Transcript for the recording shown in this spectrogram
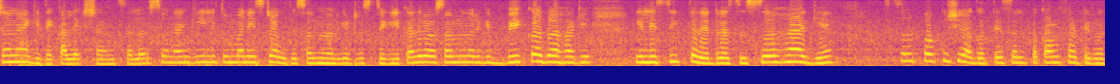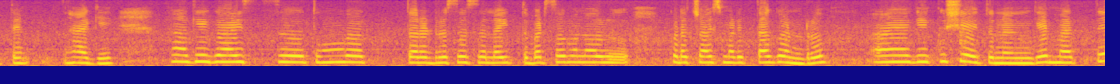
ಚೆನ್ನಾಗಿದೆ ಕಲೆಕ್ಷನ್ಸ್ ಎಲ್ಲ. ಸೊ ನನಗೆ ಇಲ್ಲಿ ತುಂಬಾ ಇಷ್ಟ ಆಗುತ್ತೆ ಸಲ್ಮಾನ್ ಅವರಿಗೆ ಡ್ರೆಸ್ ತೆಗಿಲಿಕ್ಕೆ. ಅಂದರೆ ಅವರಿಗೆ ಬೇಕಾದ ಹಾಗೆ ಇಲ್ಲಿ ಸಿಗ್ತದೆ ಡ್ರೆಸ್ ಸೊ ಹಾಗೆ ಸ್ವಲ್ಪ ಖುಷಿ ಆಗುತ್ತೆ, ಸ್ವಲ್ಪ ಕಂಫರ್ಟ್ ಇರುತ್ತೆ. ಹಾಗೆ ಹಾಗೆ ಗಾಯ್ಸ್ ತುಂಬ ಥರ ಡ್ರೆಸ್ಸಸ್ ಎಲ್ಲ ಇತ್ತು ಬಟ್ ಸಲ್ಮಾನ್ ಅವರು ಕೂಡ ಚಾಯ್ಸ್ ಮಾಡಿ ತಗೊಂಡ್ರು. ಹಾಗೆ ಖುಷಿ ಆಯಿತು ನನಗೆ, ಮತ್ತೆ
